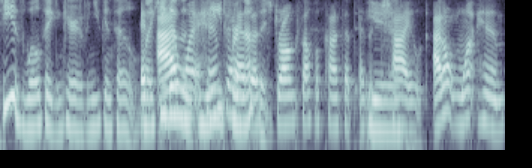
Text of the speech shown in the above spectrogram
he is well taken care of, and you can tell. and like he I doesn't want him need to for have nothing. a strong self concept as a Yeah. child. I don't want him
